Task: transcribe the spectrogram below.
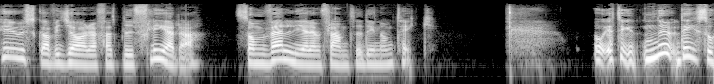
hur ska vi göra för att bli flera som väljer en framtid inom tech? Och jag tycker nu, det är så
